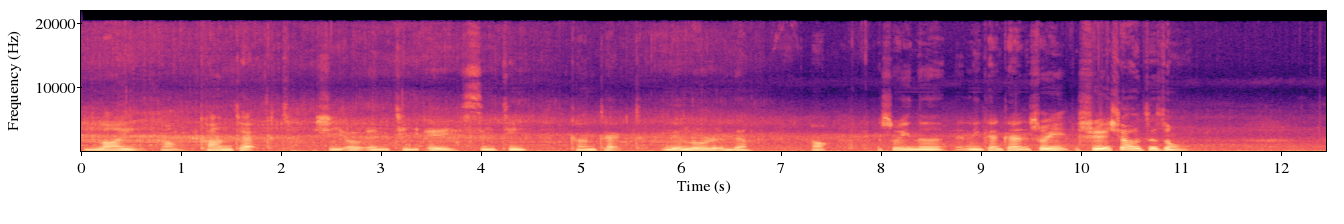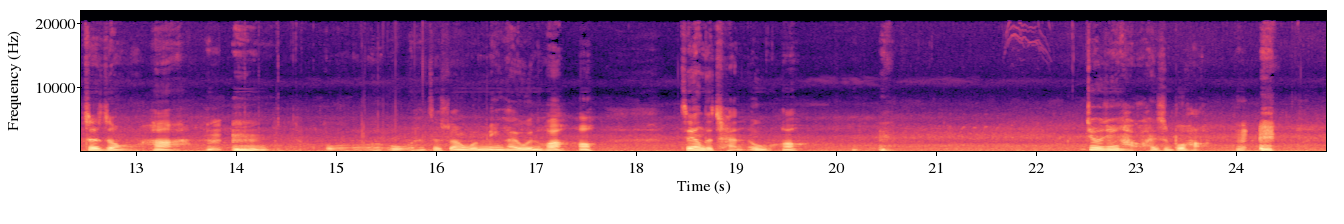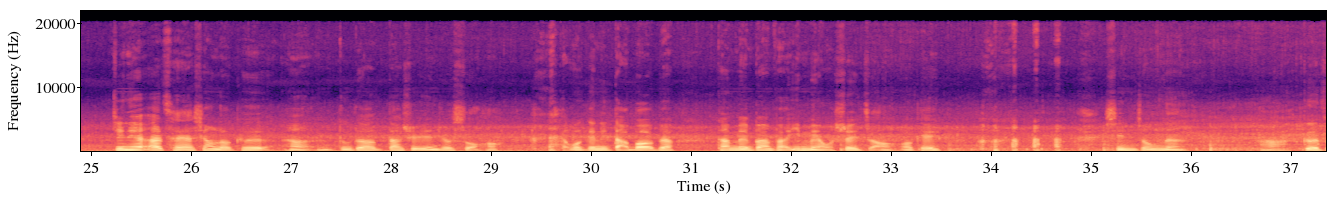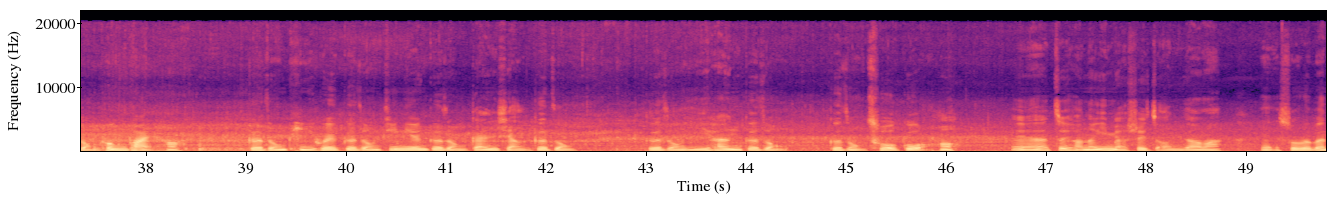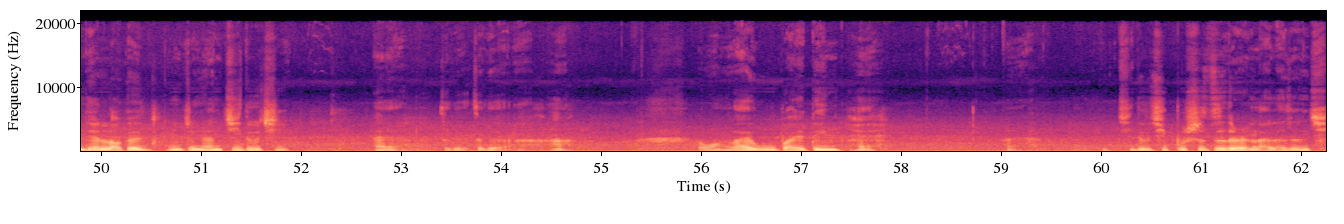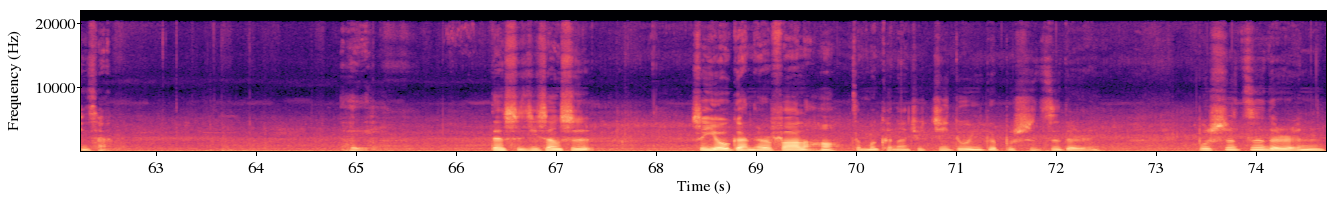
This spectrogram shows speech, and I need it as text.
Line 啊，contact，c o n t a c t，contact，联络人这样，啊，所以呢，你看看，所以学校这种，这种哈，我我我这算文明还文化？哈，这样的产物哈，究竟好还是不好？今天阿财啊，向老客哈读到大学研究所哈。我跟你打包票，他没办法一秒睡着，OK？心中呢，啊，各种澎湃哈，各种体会，各种经验，各种感想，各种各种遗憾，各种各种错过哈。哎，最好能一秒睡着，你知道吗？哎，说了半天，老客你竟然嫉妒起，哎，这个这个啊，往来无白丁，嘿。嫉妒起不识字的人来了，真凄惨。嘿，但实际上是是有感而发了哈，怎么可能去嫉妒一个不识字的人？不识字的人，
